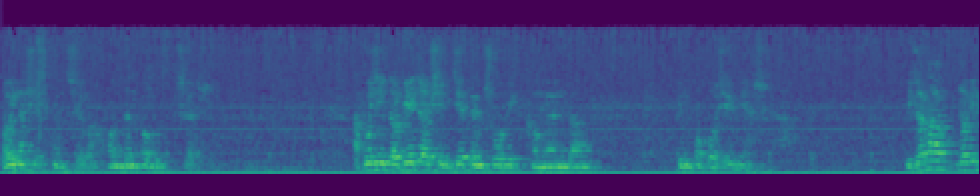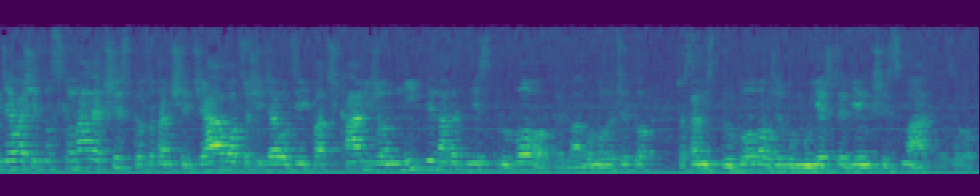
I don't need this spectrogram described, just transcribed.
Wojna się skończyła, on ten obóz przeżył. A później dowiedział się, gdzie ten człowiek, komendant, w tym obozie mieszka. I żona dowiedziała się doskonale wszystko, co tam się działo, co się działo z jej paczkami, że on nigdy nawet nie spróbował tego, albo może tylko czasami spróbował, żeby mu jeszcze większy smak zrobić.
